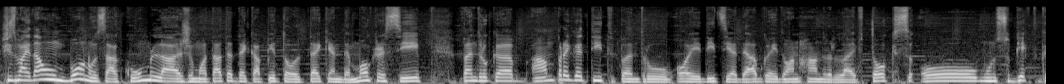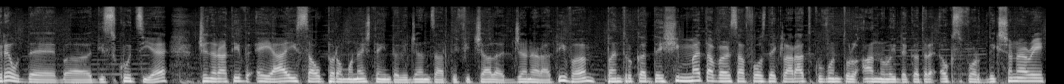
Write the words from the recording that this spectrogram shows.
Și îți mai dau un bonus acum la jumătate de capitol Tech and Democracy, pentru că am pregătit pentru o ediție de Upgrade 100 Live Talks o, un subiect greu de uh, discuție, generativ AI sau pe românește inteligența artificială generativă, pentru că deși Metaverse a fost declarat cuvântul anului de către Oxford Dictionary,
